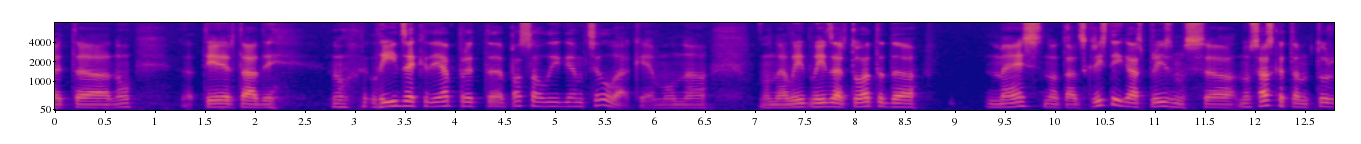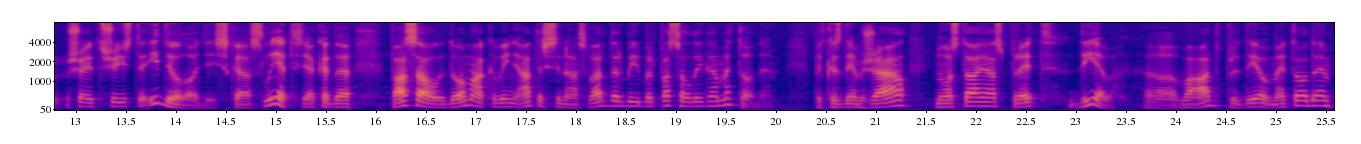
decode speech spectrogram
Bet uh, nu, tie ir tādi nu, līdzekļi ja, pret uh, pasaulīgiem cilvēkiem. Un, uh, un, līdz, līdz ar to tad, uh, mēs no tādas kristīgās prizmas nu, saskatām šīs ideoloģiskās lietas, ja, kad pasaule domā, ka viņi atrisinās vardarbību ar pasaulīgām metodēm, bet kas, diemžēl, nostājās pret Dieva vārdu, pret Dieva metodēm,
